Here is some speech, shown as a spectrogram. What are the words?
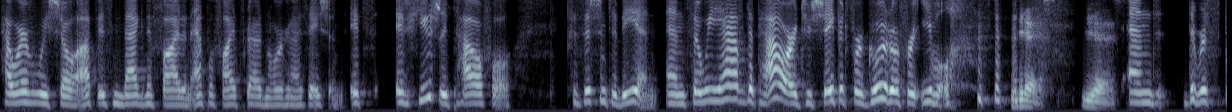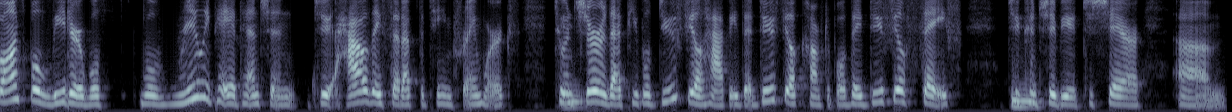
however we show up is magnified and amplified throughout an organization it's a hugely powerful position to be in and so we have the power to shape it for good or for evil yes yes and the responsible leader will will really pay attention to how they set up the team frameworks to mm-hmm. ensure that people do feel happy, that do feel comfortable, they do feel safe to mm-hmm. contribute, to share, um,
